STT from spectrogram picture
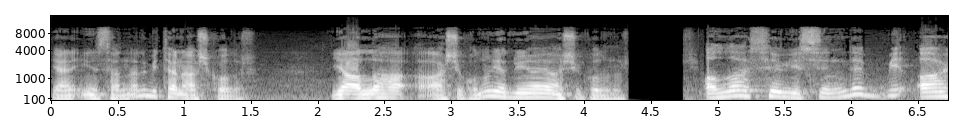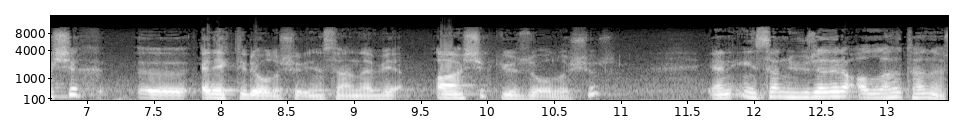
Yani insanlar bir tane aşk olur. Ya Allah'a aşık olunur ya dünyaya aşık olunur. Allah sevgisinde bir aşık e, elektriği oluşur insanda, bir aşık yüzü oluşur. Yani insanın hücreleri Allah'ı tanır,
